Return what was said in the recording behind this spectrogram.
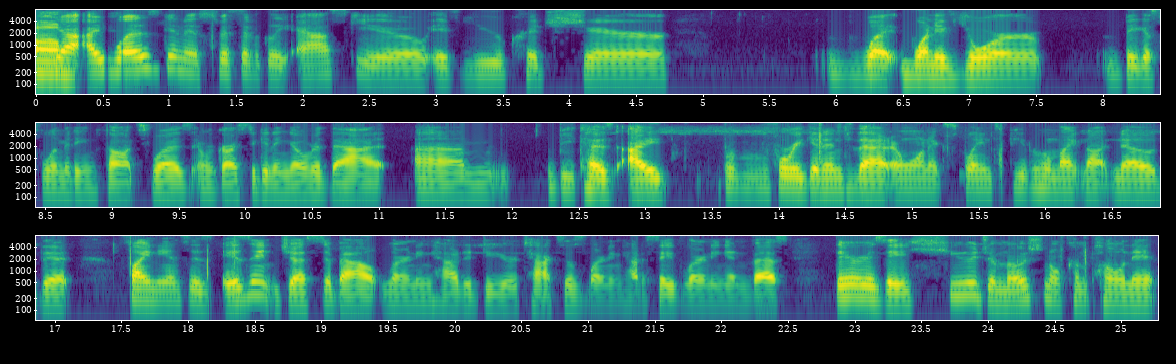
Um, yeah, I was going to specifically ask you if you could share what one of your biggest limiting thoughts was in regards to getting over that. Um, because I, before we get into that, I want to explain to people who might not know that finances isn't just about learning how to do your taxes, learning how to save, learning invest. There is a huge emotional component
